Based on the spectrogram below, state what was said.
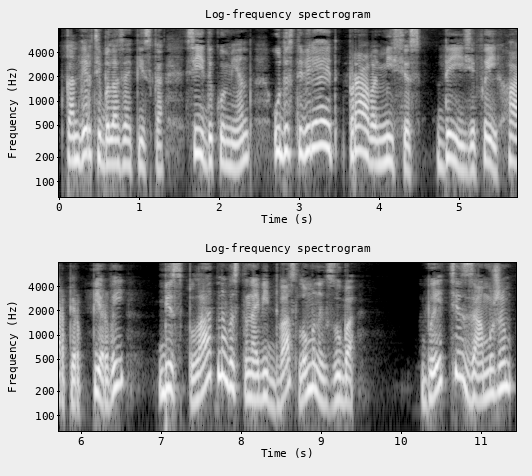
В конверте была записка: "Сей документ удостоверяет право миссис Дейзи Фэй Харпер первой бесплатно восстановить два сломанных зуба. Бетти замужем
